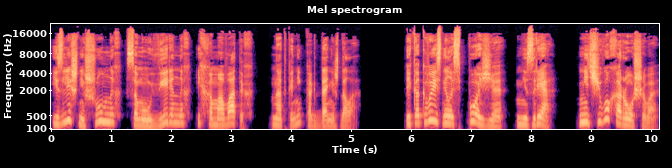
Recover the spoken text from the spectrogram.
Излишне шумных, самоуверенных и хамоватых Надка никогда не ждала. И, как выяснилось позже, не зря. Ничего хорошего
